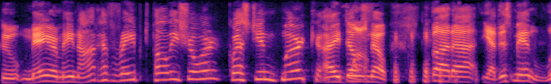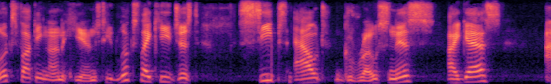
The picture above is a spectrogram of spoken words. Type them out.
who may or may not have raped Pauly Shore? Question mark? I don't know. But uh, yeah, this man looks fucking unhinged. He looks like he just seeps out grossness, I guess, I,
